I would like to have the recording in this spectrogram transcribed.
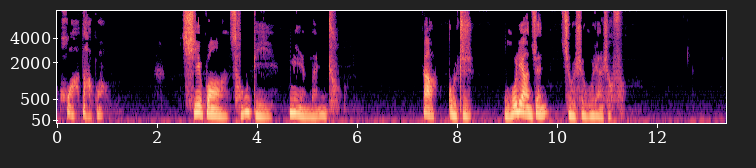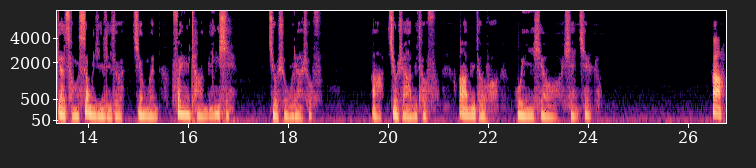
化大光，其光从彼灭门出。啊，故知无量尊就是无量寿佛。”这从宋义里头经文非常明显，就是无量寿佛，啊，就是阿弥陀佛。阿弥陀佛微笑现金容，啊，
